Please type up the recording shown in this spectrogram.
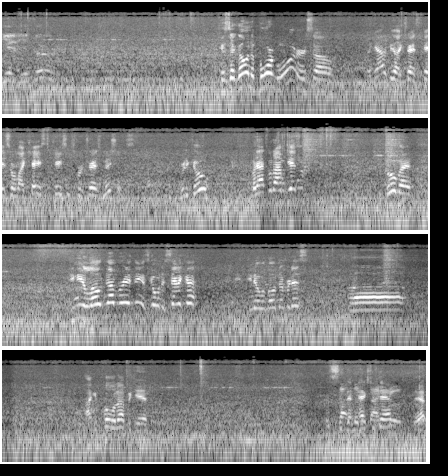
Yeah, yes sir. because they're going to Borg Warner, so they got to be like transfer cases or like case casings for transmissions. Pretty cool. But that's what I'm getting. Cool, man. Do you need a load number or anything? It's going to Seneca. Know what load number it is? Uh, I can pull it up again. This is Not the extra tab. Yep.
